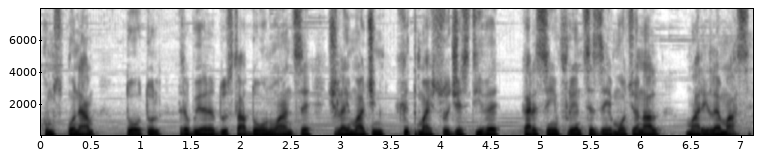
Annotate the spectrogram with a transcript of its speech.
Cum spuneam, totul trebuie redus la două nuanțe și la imagini cât mai sugestive care să influențeze emoțional marile mase.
